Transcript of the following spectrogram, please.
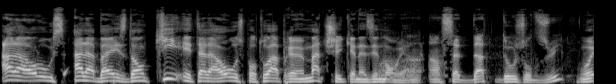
à la hausse, à la baisse. Donc, qui est à la hausse pour toi après un match chez le Canadien de Montréal? En, cette date d'aujourd'hui? Oui.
